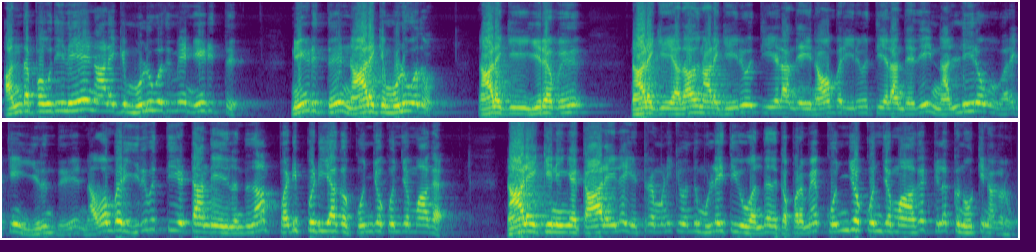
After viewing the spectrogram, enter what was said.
அந்த பகுதியிலேயே நாளைக்கு முழுவதுமே நீடித்து நீடித்து நாளைக்கு முழுவதும் நாளைக்கு இரவு நாளைக்கு அதாவது நாளைக்கு இருபத்தி ஏழாம் தேதி நவம்பர் இருபத்தி ஏழாம் தேதி நள்ளிரவு வரைக்கும் இருந்து நவம்பர் இருபத்தி எட்டாம் தேதியிலிருந்து தான் படிப்படியாக கொஞ்சம் கொஞ்சமாக நாளைக்கு நீங்க காலையில எட்டரை மணிக்கு வந்து முல்லைத்தீவு வந்ததுக்கு அப்புறமே கொஞ்சம் கொஞ்சமாக கிழக்கு நோக்கி நகரும்.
